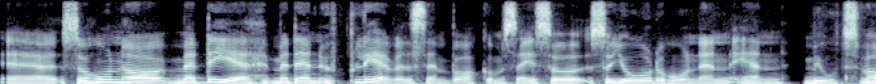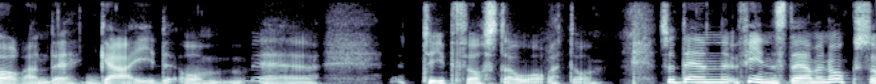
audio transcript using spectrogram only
Eh, så hon har med, det, med den upplevelsen bakom sig så, så gjorde hon en, en motsvarande guide om eh, typ första året. Då. Så den finns där men också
